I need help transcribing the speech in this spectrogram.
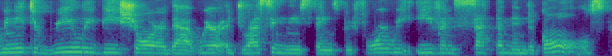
we need to really be sure that we're addressing these things before we even set them into goals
